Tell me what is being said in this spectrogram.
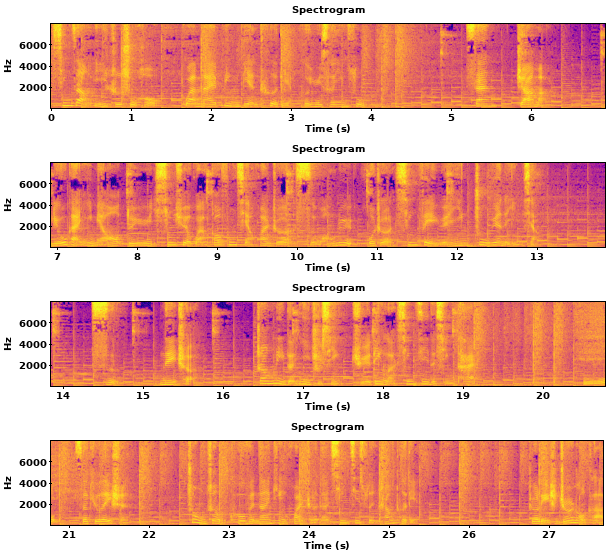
心脏移植术后冠脉病变特点和预测因素。三，JAMA，流感疫苗对于心血管高风险患者死亡率或者心肺原因住院的影响。四，Nature，张力的抑制性决定了心肌的形态。五，circulation。重症 COVID-19 患者的心肌损伤特点。这里是 Journal Club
